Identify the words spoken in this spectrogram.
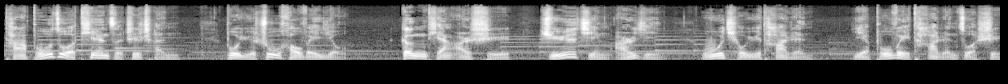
他不做天子之臣，不与诸侯为友，耕田而食，掘井而饮，无求于他人，也不为他人做事。”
